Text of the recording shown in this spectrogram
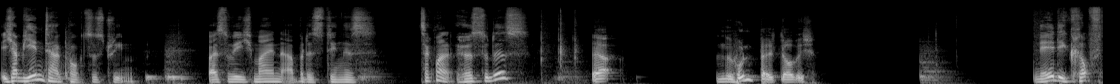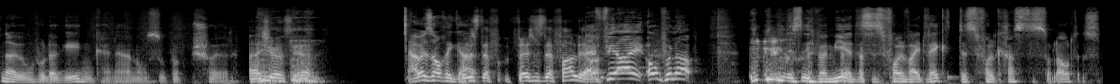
Ich habe jeden Tag Bock zu streamen. Weißt du, wie ich meine? Aber das Ding ist. Sag mal, hörst du das? Ja. Ein Hund bellt, glaube ich. Nee, die klopfen da irgendwo dagegen, keine Ahnung, super bescheuert. Ah, ich höre es, ja. Aber ist auch egal. Ist der, vielleicht ist der Fahrlehrer. FBI, open up! ist nicht bei mir, das ist voll weit weg, das ist voll krass, dass es so laut ist.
